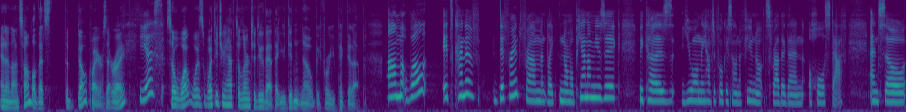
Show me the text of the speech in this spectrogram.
and an ensemble that's the bell choir. Is that right? Yes. So, what was what did you have to learn to do that that you didn't know before you picked it up? Um, well, it's kind of different from like normal piano music because you only have to focus on a few notes rather than a whole staff. And so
